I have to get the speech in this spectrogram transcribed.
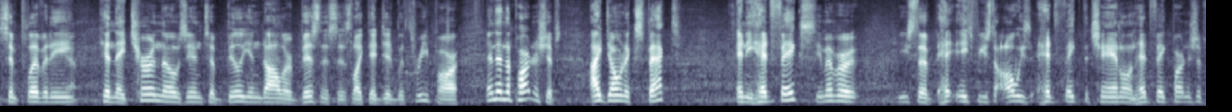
SimpliVity, yeah. can they turn those into billion dollar businesses like they did with 3PAR? And then the partnerships. I don't expect any head fakes. You remember used to, HP used to always head fake the channel and head fake partnerships.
